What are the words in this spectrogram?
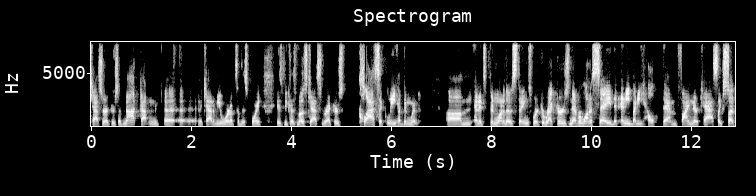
casting directors have not gotten uh, uh an Academy Award up to this point is because most casting directors classically have been women. Um, and it's been one of those things where directors never want to say that anybody helped them find their cast. Like, so,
